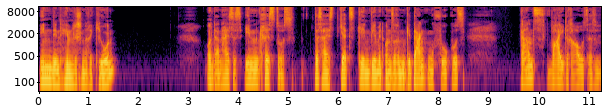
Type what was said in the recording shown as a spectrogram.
in den himmlischen Regionen. Und dann heißt es in Christus. Das heißt, jetzt gehen wir mit unserem Gedankenfokus ganz weit raus. Also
